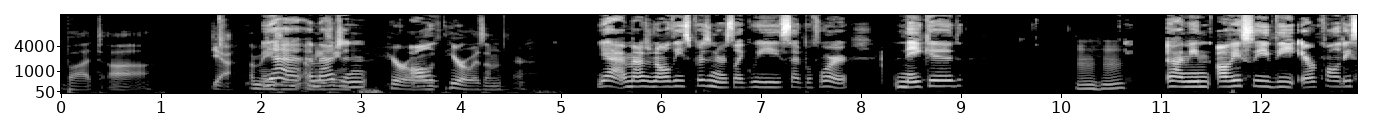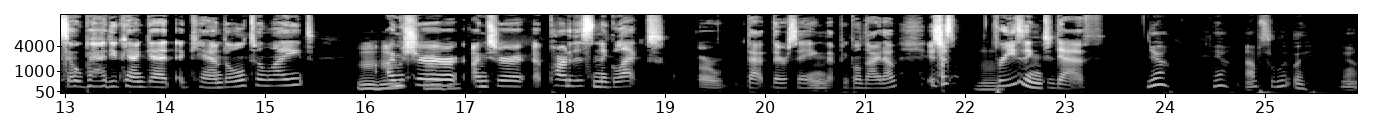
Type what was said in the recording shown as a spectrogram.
But uh, yeah, amazing, Yeah, amazing imagine hero all- heroism there. Yeah, imagine all these prisoners, like we said before, naked. Mm-hmm. I mean, obviously the air quality's so bad you can't get a candle to light. Mm-hmm. I'm sure. I'm sure a part of this neglect, or that they're saying that people died of, is just Mm-hmm. freezing to death. Yeah, yeah, absolutely. Yeah.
